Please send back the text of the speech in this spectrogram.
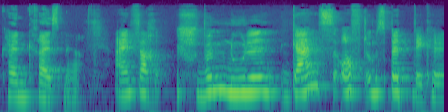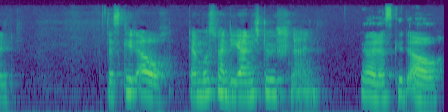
keinen Kreis mehr. Einfach Schwimmnudeln ganz oft ums Bett wickeln. Das geht auch. Da muss man die gar nicht durchschneiden. Ja, das geht auch.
